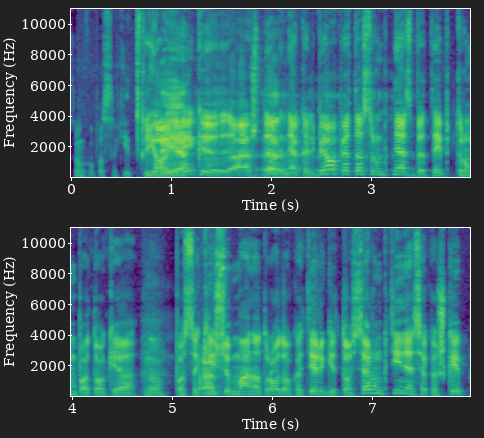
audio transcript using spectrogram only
sunku pasakyti. Jo, Beje, reikia, aš dar e, nekalbėjau apie tas rungtynes, bet taip trumpą tokią nu, pasakysiu, prašom. man atrodo, kad irgi tose rungtynėse kažkaip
